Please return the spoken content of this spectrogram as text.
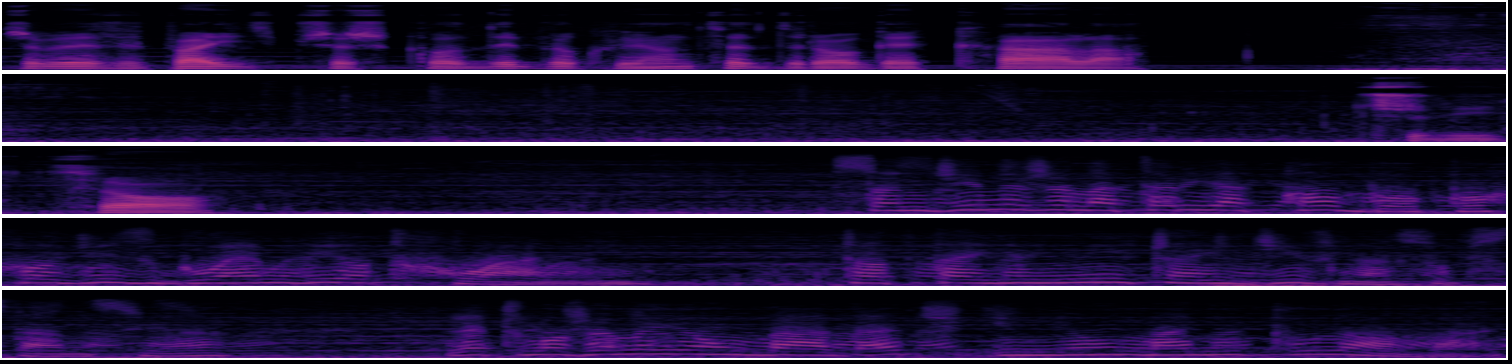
żeby wypalić przeszkody blokujące drogę Kala. Czyli co? Sądzimy, że materia Kobo pochodzi z głębi otchłani. To tajemnicza i dziwna substancja, lecz możemy ją badać i nią manipulować.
